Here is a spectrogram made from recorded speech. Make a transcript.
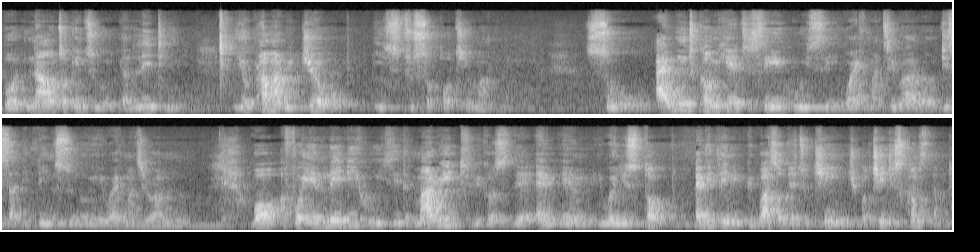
but now talking to a lady, your primary job is to support your man. So I won't come here to say who is a wife material or these are the things to know a wife material. No. But for a lady who is either married, because the, um, um, when you stop everything, people are subject to change, or change is constant.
